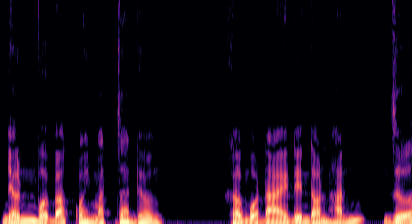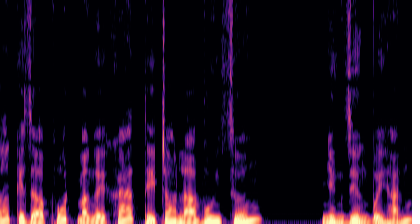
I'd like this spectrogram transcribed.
Nhớn vội bác quay mặt ra đường, không một ai đến đón hắn, giữa cái giờ phút mà người khác thì cho là vui sướng, nhưng riêng với hắn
